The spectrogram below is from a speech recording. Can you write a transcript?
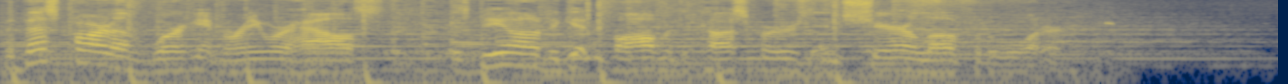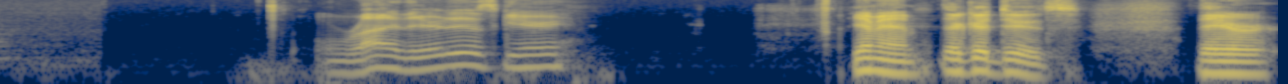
The best part of working at Marine Warehouse is being able to get involved with the customers and share a love for the water. Right there it is, Gary. Yeah, man, they're good dudes. They're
